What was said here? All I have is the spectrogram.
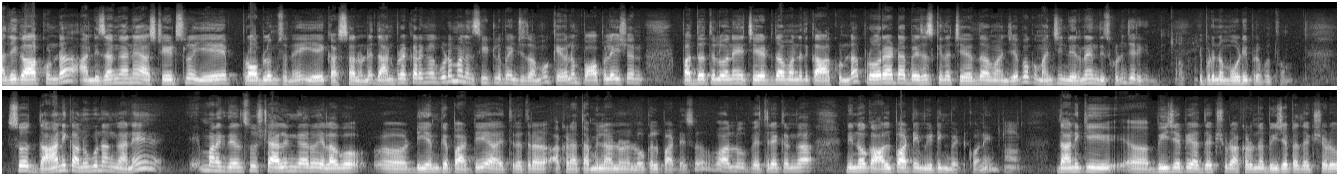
అది కాకుండా ఆ నిజంగానే ఆ స్టేట్స్లో ఏ ప్రాబ్లమ్స్ ఉన్నాయి ఏ కష్టాలు ఉన్నాయి దాని ప్రకారంగా కూడా మనం సీట్లు పెంచుదాము. కేవలం పాపులేషన్ పద్ధతిలోనే చేద్దాం అనేది కాకుండా ప్రోరాటా బేసిస్ కింద చేద్దాం అని చెప్పి ఒక మంచి నిర్ణయం తీసుకోవడం జరిగింది. ఇప్పుడున్న మోడీ ప్రభుత్వం. సో దానికి అనుగుణంగానే మనకు తెలుసు స్టాలిన్ గారు ఎలాగో డిఎంకే పార్టీ ఆ ఇతరత్ర అక్కడ తమిళనాడులోని లోకల్ పార్టీస్ వాళ్ళు వ్యతిరేకంగా నిన్న ఒక ఆల్ పార్టీ మీటింగ్ పెట్టుకొని దానికి బీజేపీ అధ్యక్షుడు అక్కడున్న బీజేపీ అధ్యక్షుడు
